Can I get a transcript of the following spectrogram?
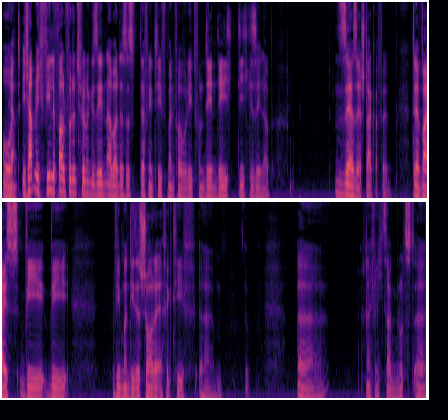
Und ja. ich habe nicht viele Found-Footage-Filme gesehen, aber das ist definitiv mein Favorit von denen, die ich, die ich gesehen habe. Sehr, sehr starker Film. Der weiß, wie, wie, wie man dieses Genre effektiv, ähm, äh, ich will nicht sagen benutzt, äh,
